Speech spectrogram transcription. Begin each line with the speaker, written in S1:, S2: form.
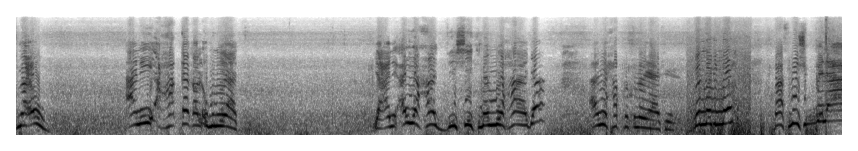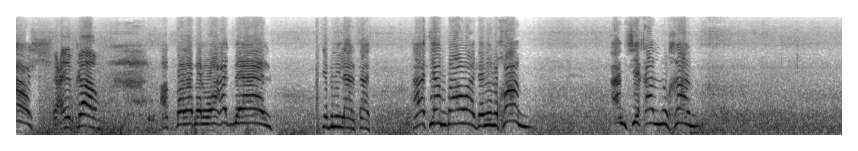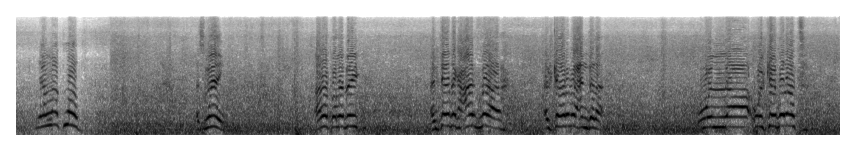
S1: اسمعوا. أني أحقق الأمنيات. يعني أي حد يشيك مني حاجة أنا أحقق له إياها
S2: بالله بالله.
S1: بس مش ببلاش.
S2: يعني بكام؟
S1: الطلب الواحد بألف. اكتب لي الألفات. هات يا مباوة دني نخام. أمشي قال نخام. يلا اطلب.
S2: اسمعي. أنا طلبي. أنت عندك عارفه الكهرباء عندنا. وال والكيبلات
